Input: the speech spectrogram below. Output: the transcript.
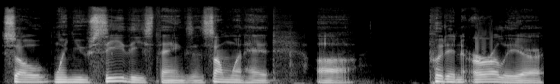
So when you see these things and someone had uh, put in earlier,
